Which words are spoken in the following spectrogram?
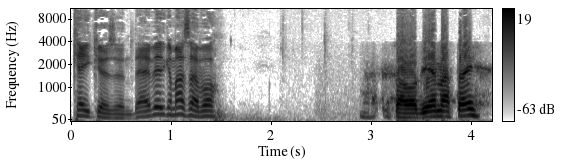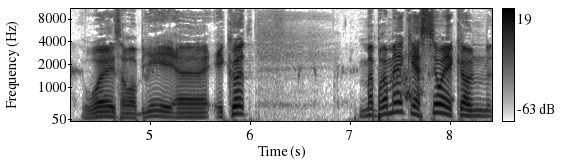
quelques-unes. David, comment ça va? Ça va bien, Martin? Oui, ça va bien. Écoute, ma première question est, comme,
